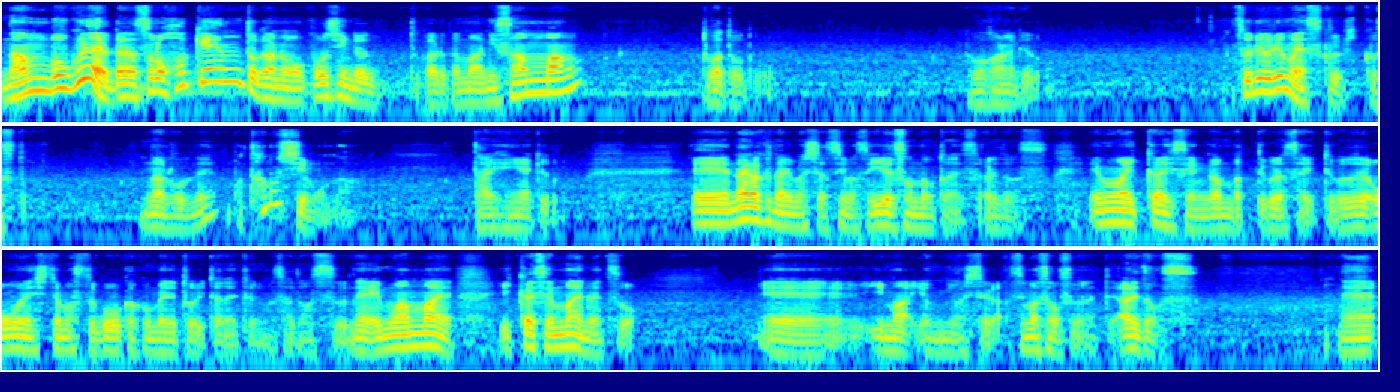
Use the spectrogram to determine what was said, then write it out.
なんぼぐらいだからその保険とかの更新料とかあるか、まあ2、3万とかってこと？わからんけど。それよりも安く引っ越すと。なるほどね。まあ、楽しいもんな。大変やけど。えー、長くなりました。すいません。いえ、そんなことないです。ありがとうございます。M11 回戦頑張ってください。ということで、応援してますと合格おめでとういただいております。ありがとうございます。ね、M1 前、1回戦前のやつを、えー、今読みましたが、すいません、遅くなって。ありがとうございます。ね。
